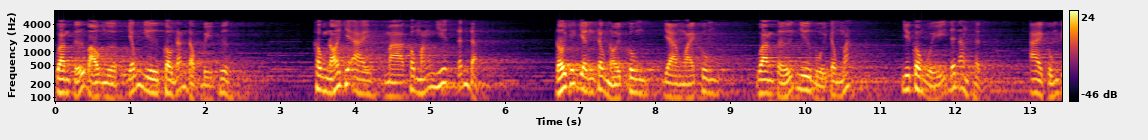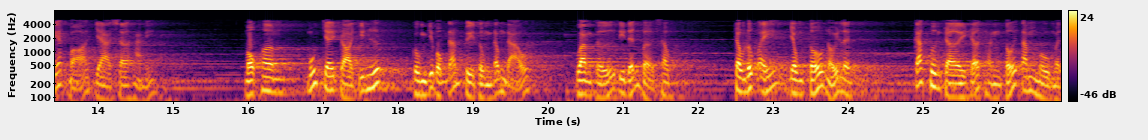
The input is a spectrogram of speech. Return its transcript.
Hoàng tử bạo ngược giống như con rắn độc bị thương. Không nói với ai mà không mắng nhiếc đánh đập. Đối với dân trong nội cung và ngoại cung, hoàng tử như bụi trong mắt, như con quỷ đến ăn thịt, ai cũng ghét bỏ và sợ hãi. Một hôm, muốn chơi trò dưới nước cùng với một đám tùy tùng đông đảo hoàng tử đi đến bờ sông. Trong lúc ấy dòng tố nổi lên. Các phương trời trở thành tối tăm mù mịt.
